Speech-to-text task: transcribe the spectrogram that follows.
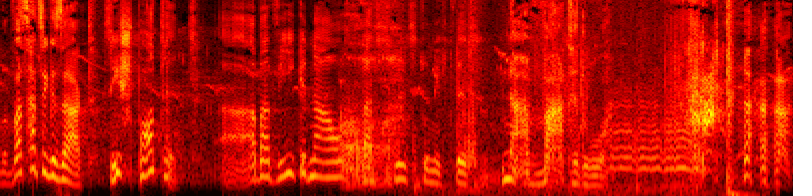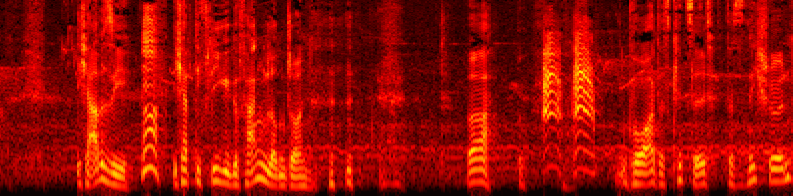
Was hat sie gesagt? Sie spottet. Aber wie genau, das willst du nicht wissen. Na, warte du. Ich habe sie. Ja. Ich habe die Fliege gefangen, Long John. Ah. Boah, das kitzelt. Das ist nicht schön.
